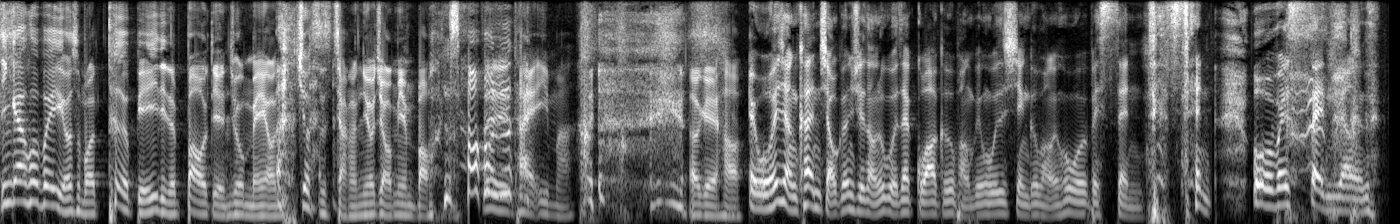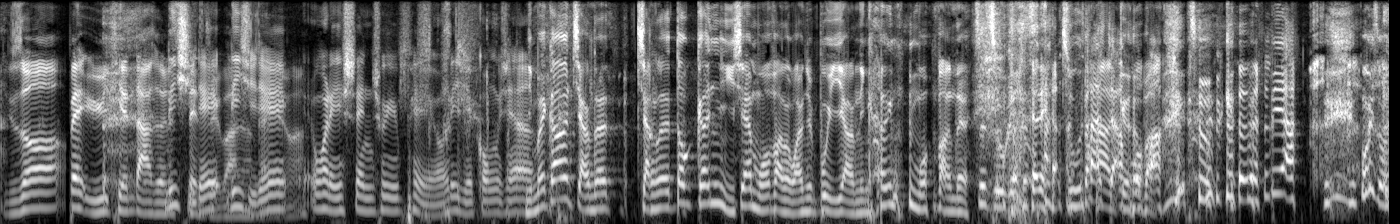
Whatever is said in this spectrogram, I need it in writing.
应该会不会有什么特别一点的爆点就没有，你就只讲了牛角面包，你知道吗太硬吗？OK，好，哎、我很想看小根学长，如果在瓜哥旁边或是宪哥旁边，会不会被 send send，会不会被 send 这样子？你说被于天大哥你扇嘴，巴你是咧那种感觉吗，我咧 send 出去配哦，你是公虾你，们刚刚讲的讲的都跟你现在模仿的完全不一样。你刚刚模仿的是诸葛亮，朱大哥吧？诸葛亮，为什么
